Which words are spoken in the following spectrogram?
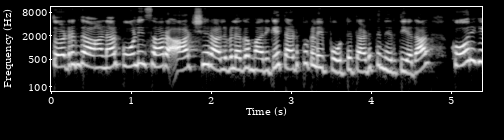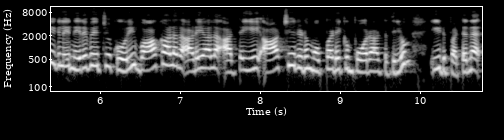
தொடர்ந்து ஆனால் போலீசார் ஆட்சியர் அலுவலகம் அருகே தடுப்புகளை போட்டு தடுத்து நிறுத்தியதால் கோரிக்கைகளை நிறைவேற்ற கோரி வாக்காளர் அடையாள அட்டையை ஆட்சியரிடம் ஒப்படைக்கும் போராட்டத்திலும் ஈடுபட்டனர்.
